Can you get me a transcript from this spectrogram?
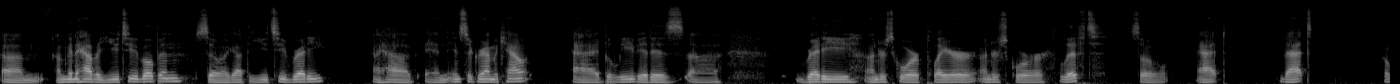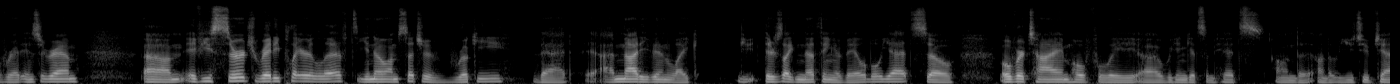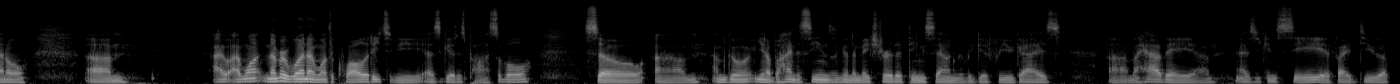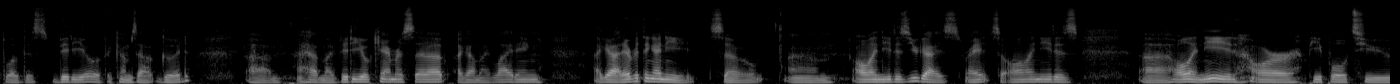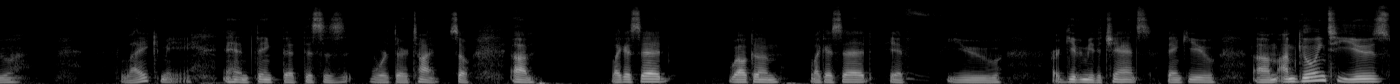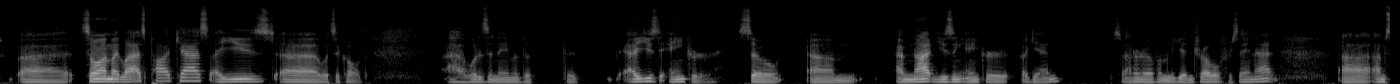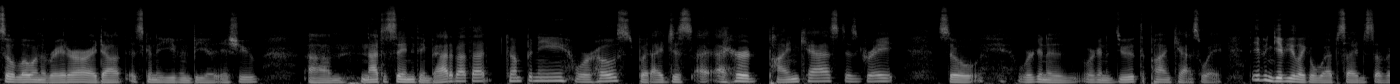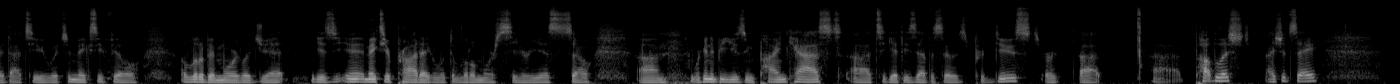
Um, I'm going to have a YouTube open, so I got the YouTube ready. I have an Instagram account. I believe it is uh, ready underscore player underscore lift. So at that over at Instagram. Um, if you search Ready Player Lift, you know I'm such a rookie that I'm not even like there's like nothing available yet. So over time, hopefully, uh, we can get some hits on the on the YouTube channel. Um, I, I, want number one, I want the quality to be as good as possible. So um, I'm going, you know, behind the scenes, I'm going to make sure that things sound really good for you guys. Um, I have a, um, as you can see, if I do upload this video, if it comes out good, um, I have my video camera set up. I got my lighting. I got everything I need. So um, all I need is you guys, right? So all I need is uh, all I need are people to like me and think that this is worth their time. So, um, like I said, welcome. Like I said, if you are giving me the chance, thank you. Um, I'm going to use, uh, so on my last podcast, I used, uh, what's it called? Uh, what is the name of the, the, I used Anchor. So um, I'm not using Anchor again, so I don't know if I'm going to get in trouble for saying that. Uh, I'm so low on the radar, I doubt it's going to even be an issue. Um, not to say anything bad about that company or host, but I just I, I, heard Pinecast is great, so we're gonna we're gonna do it the Pinecast way. They even give you like a website and stuff like that too, which makes you feel a little bit more legit. It makes your product look a little more serious. So um, we're gonna be using Pinecast uh, to get these episodes produced or uh, uh, published, I should say.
